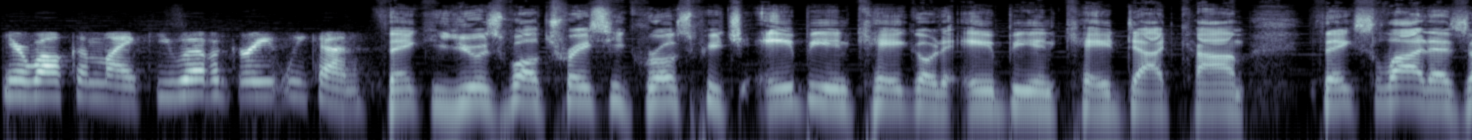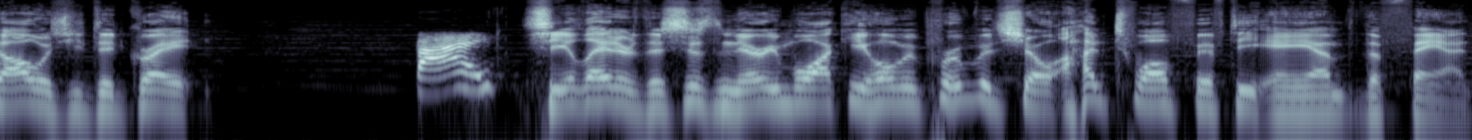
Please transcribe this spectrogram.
You're welcome, Mike. You have a great weekend. Thank you. You as well, Tracy Grosspeach, AB and K. Go to abandk.com. Thanks a lot. As always, you did great. Bye. See you later. This is the NARI Milwaukee Home Improvement Show on 1250 AM The Fan.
